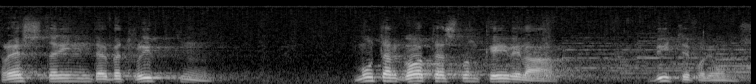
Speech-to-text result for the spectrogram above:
Trösterin der Betrübten, Mutter Gottes von Kevela, bitte für uns.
